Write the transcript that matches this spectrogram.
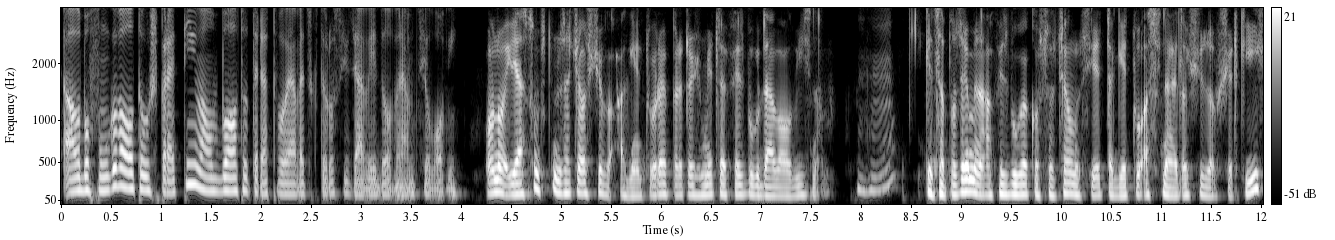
Alebo fungovalo to už predtým, alebo bola to teda tvoja vec, ktorú si zaviedol v rámci lovy? Ono, ja som s tým začal ešte v agentúre, pretože mne ten Facebook dával význam. Uh-huh. Keď sa pozrieme na Facebook ako sociálnu sieť, tak je tu asi najdlhšie zo všetkých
